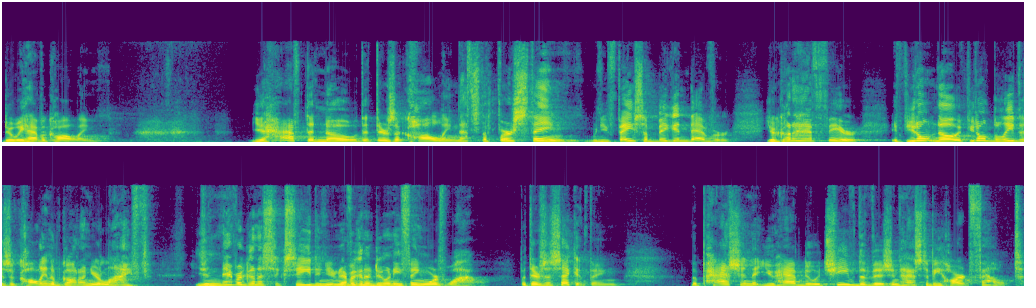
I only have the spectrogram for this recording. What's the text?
Do we have a calling? You have to know that there's a calling. That's the first thing. When you face a big endeavor, you're going to have fear. If you don't know, if you don't believe there's a calling of God on your life, you're never going to succeed and you're never going to do anything worthwhile. But there's a second thing the passion that you have to achieve the vision has to be heartfelt.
